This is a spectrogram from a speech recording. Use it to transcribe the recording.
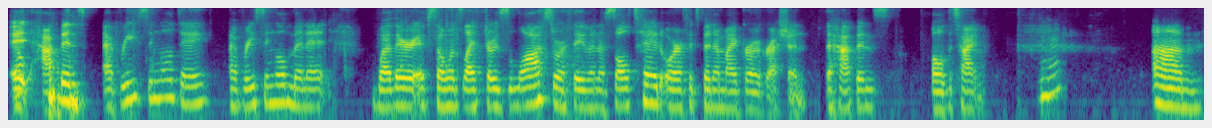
It happens every single day every single minute whether if someone's life is lost or if they've been assaulted or if it's been a microaggression. It happens all the time. Mhm. um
